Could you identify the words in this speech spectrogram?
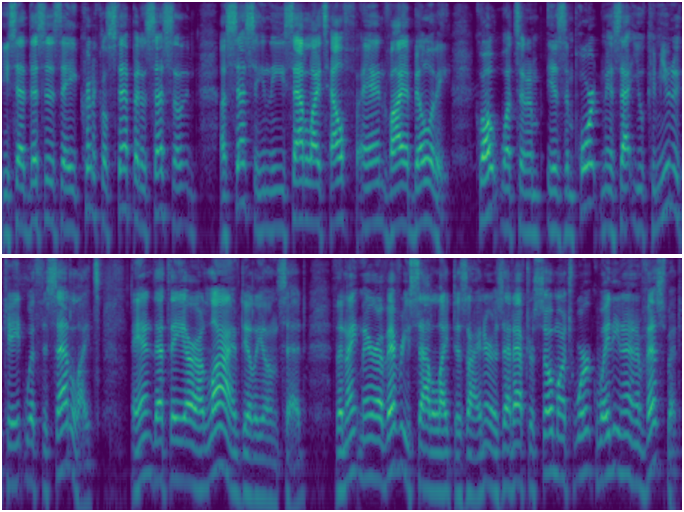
He said this is a critical step in assessing, assessing the satellite's health and viability. Quote, What is important is that you communicate with the satellites and that they are alive, De Leon said. The nightmare of every satellite designer is that after so much work, waiting, and investment,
